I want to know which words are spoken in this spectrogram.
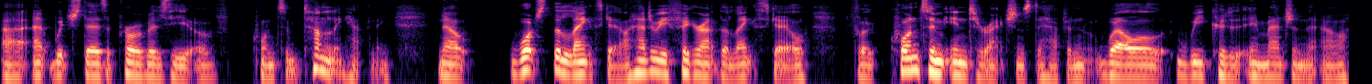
uh, at which there's a probability of quantum tunneling happening. Now, what's the length scale? How do we figure out the length scale for quantum interactions to happen? Well, we could imagine that our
